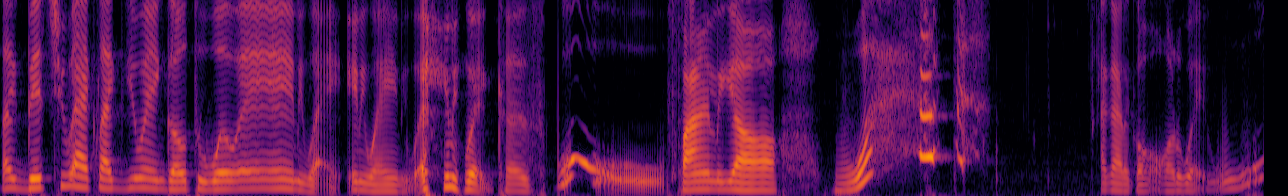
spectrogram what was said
Like bitch, you act like you ain't go through well anyway. Anyway, anyway, anyway cuz woo, finally y'all, what? I got to go all the way. What?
